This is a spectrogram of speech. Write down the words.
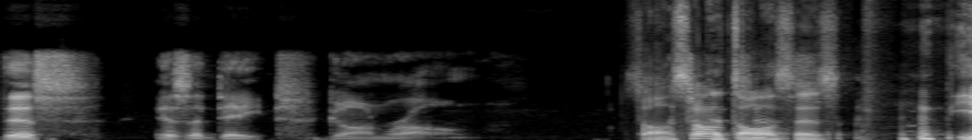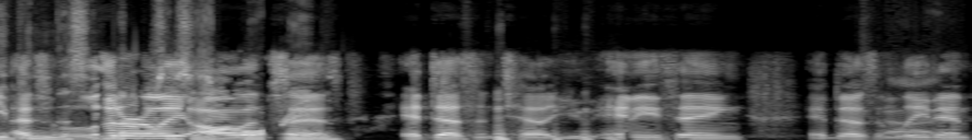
This is a date gone wrong. That's all, That's all it that's all it says. says. Even That's literally all it says. It doesn't tell you anything. It doesn't lead in.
